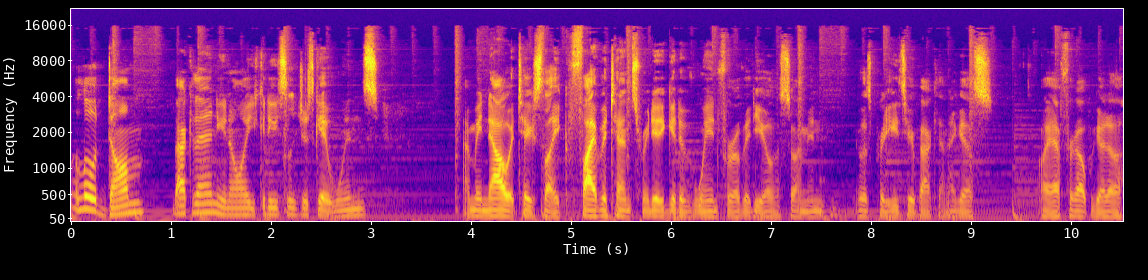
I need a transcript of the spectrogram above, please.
a little dumb back then, you know, you could easily just get wins. I mean, now it takes like five attempts for me to get a win for a video. So, I mean, it was pretty easier back then, I guess. Oh, yeah, I forgot we gotta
